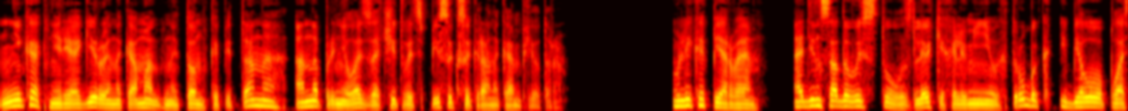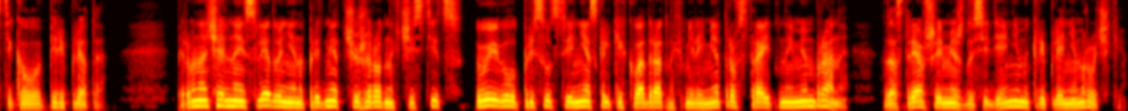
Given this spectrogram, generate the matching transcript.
Никак не реагируя на командный тон капитана, она принялась зачитывать список с экрана компьютера. Улика первая. Один садовый стул из легких алюминиевых трубок и белого пластикового переплета. Первоначальное исследование на предмет чужеродных частиц выявило присутствие нескольких квадратных миллиметров строительной мембраны, застрявшей между сиденьем и креплением ручки.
